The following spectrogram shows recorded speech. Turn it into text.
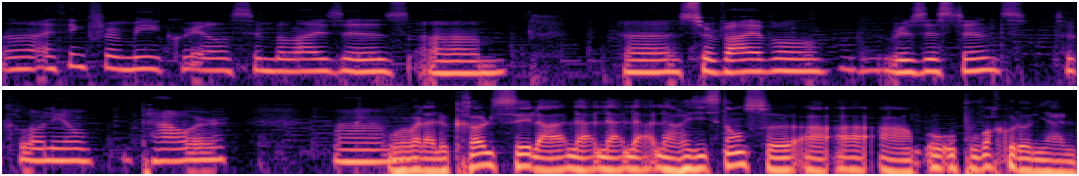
Uh, I think for me, Creole symbolizes um, uh, survival, resistance to colonial power. Um, voilà, le créole, c'est la, la, la, la, la résistance euh, à- à- à- au au pouvoir colonial.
